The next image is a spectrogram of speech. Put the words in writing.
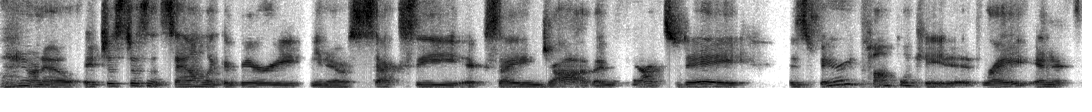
I don't know. It just doesn't sound like a very, you know, sexy, exciting job. I mean, that today is very complicated, right? And it's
